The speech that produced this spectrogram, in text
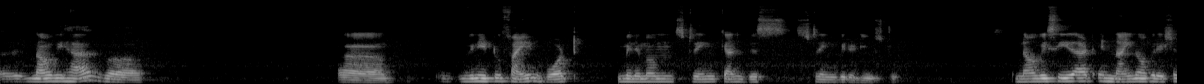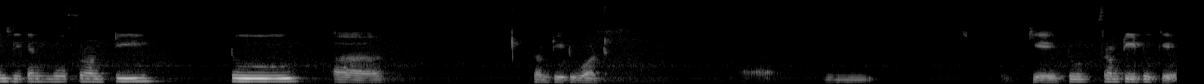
Uh, now we have uh, uh, we need to find what minimum string can this string be reduced to. Now we see that in nine operations we can move from t to uh, from t to what? K to from t to k.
